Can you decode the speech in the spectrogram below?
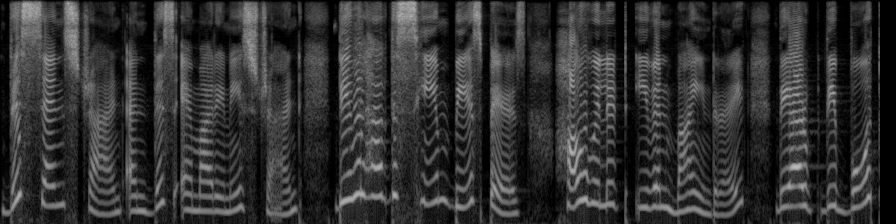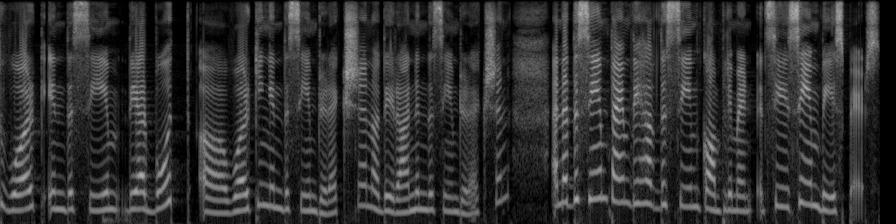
this sense strand and this mRNA strand they will have the same base pairs. How will it even bind right? They are they both work in the same they are both uh, working in the same direction or they run in the same direction and at the same time they have the same complement same base pairs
